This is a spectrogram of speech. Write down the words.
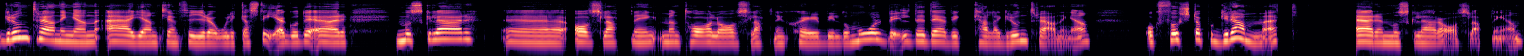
grundträningen är egentligen fyra olika steg och det är muskulär eh, avslappning, mental avslappning, självbild och målbild. Det är det vi kallar grundträningen. Och första programmet är den muskulära avslappningen.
